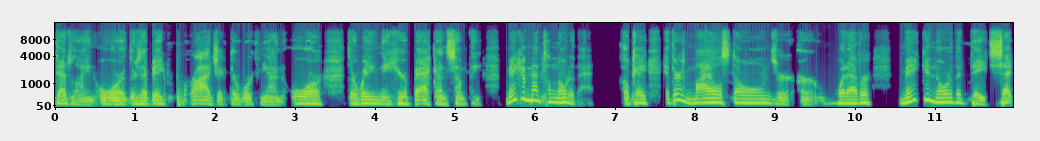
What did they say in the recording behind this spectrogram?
deadline or there's a big project they're working on or they're waiting to hear back on something. Make a mental mm-hmm. note of that. Okay. If there's milestones or, or whatever, make a note of the date. Set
